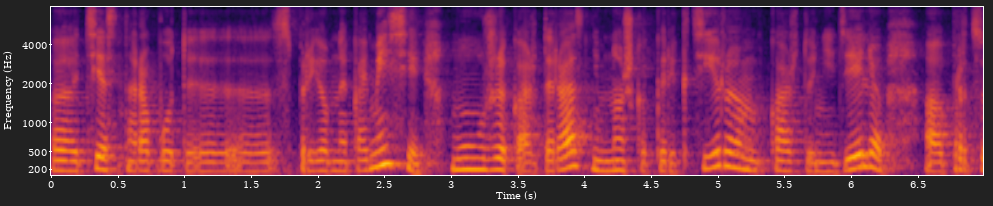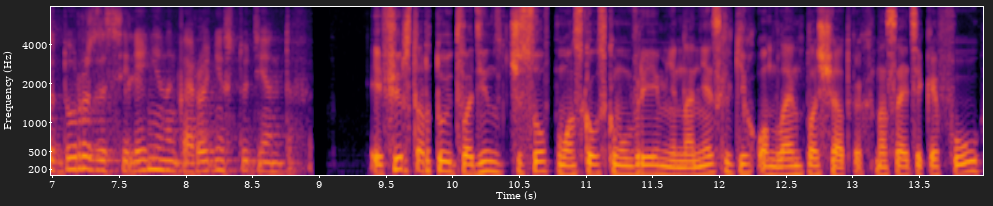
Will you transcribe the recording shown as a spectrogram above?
Э, тесно работая э, с приемной комиссией, мы уже каждый раз немножко корректируем каждую неделю э, процедуру заселения иногородних студентов. Эфир стартует в 11 часов по московскому времени на нескольких онлайн-площадках на сайте КФУ,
